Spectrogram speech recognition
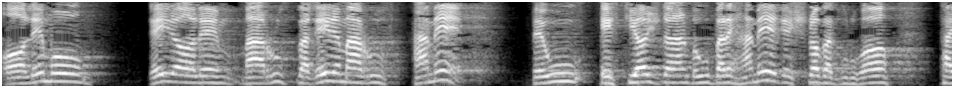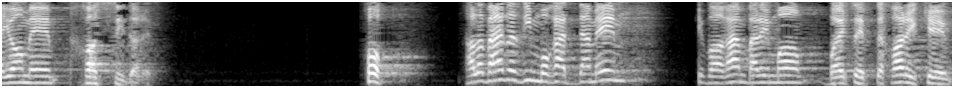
عالم و غیر عالم معروف و غیر معروف همه به او احتیاج دارن به او برای همه قشرا و گروه ها پیام خاصی داره. خب حالا بعد از این مقدمه که واقعا برای ما باعث افتخاره که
